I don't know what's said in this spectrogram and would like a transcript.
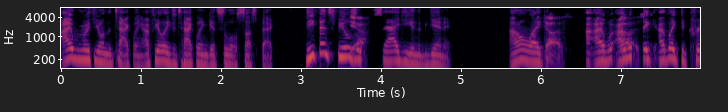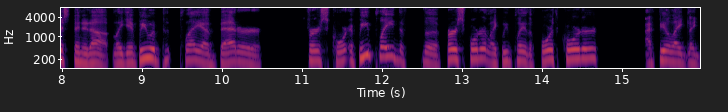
I'm with you on the tackling. I feel like the tackling gets a little suspect. Defense feels Yeah. little saggy in the beginning. I don't it like does. I, I would I would does. think I'd like to crispen it up. Like if we would p- play a better first quarter, if we played the the first quarter like we play the fourth quarter, I feel like like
